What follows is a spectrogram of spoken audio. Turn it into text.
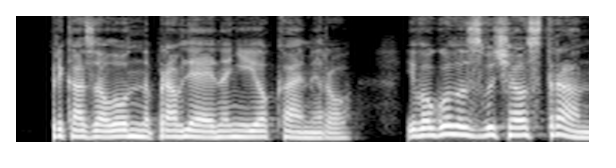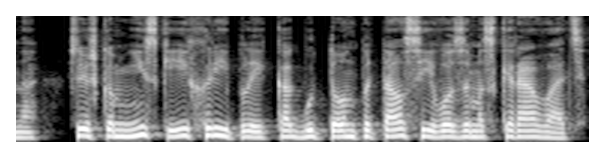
— приказал он, направляя на нее камеру. Его голос звучал странно, слишком низкий и хриплый, как будто он пытался его замаскировать.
